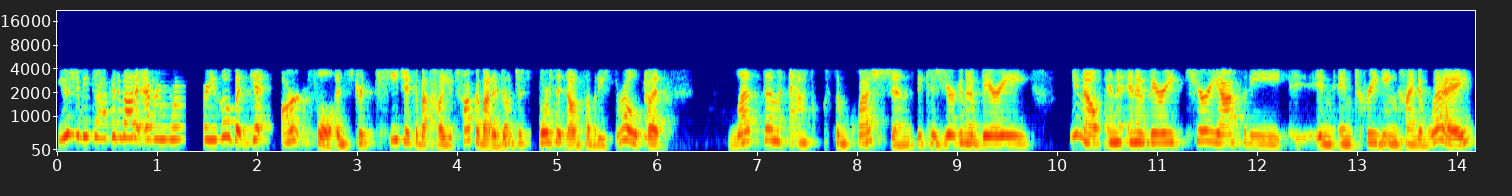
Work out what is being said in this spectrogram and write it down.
you should be talking about it everywhere you go. But get artful and strategic about how you talk about it. Don't just force it down somebody's throat, but let them ask some questions because you're going to very, you know, in in a very curiosity, in, intriguing kind of way,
